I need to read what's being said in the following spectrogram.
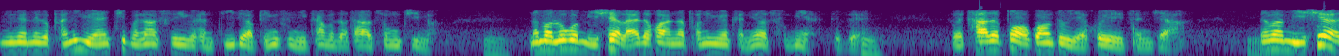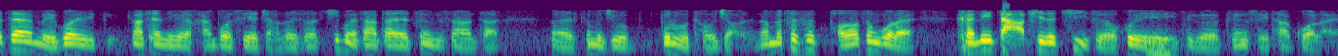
那个那个彭丽媛基本上是一个很低调，平时你看不到她的踪迹嘛，嗯，那么如果米歇尔来的话，那彭丽媛肯定要出面，对不对？嗯，所以她的曝光度也会增加。那么米歇尔在美国，刚才那个韩博士也讲到说，基本上他在政治上他呃根本就不露头角的。那么这次跑到中国来，肯定大批的记者会这个跟随他过来，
